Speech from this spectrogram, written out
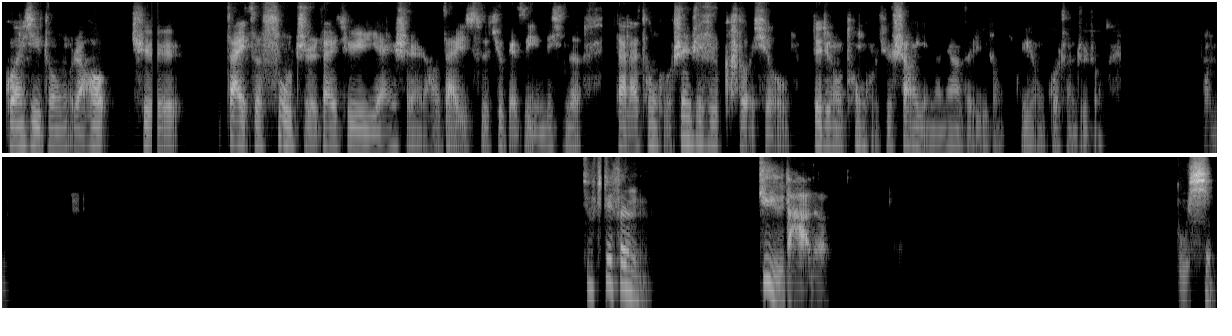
关系中，然后去再一次复制，再去延伸，然后再一次去给自己内心的带来痛苦，甚至是渴求对这种痛苦去上瘾的那样的一种一种过程之中，嗯，就这份巨大的不幸。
